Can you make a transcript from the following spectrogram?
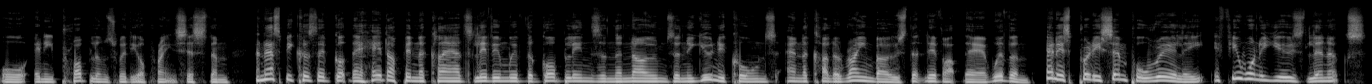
or any problems with the operating system. And that's because they've got their head up in the clouds, living with the goblins and the gnomes and the unicorns and the colour rainbows that live up there with them. And it's pretty simple, really. If you want to use Linux,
